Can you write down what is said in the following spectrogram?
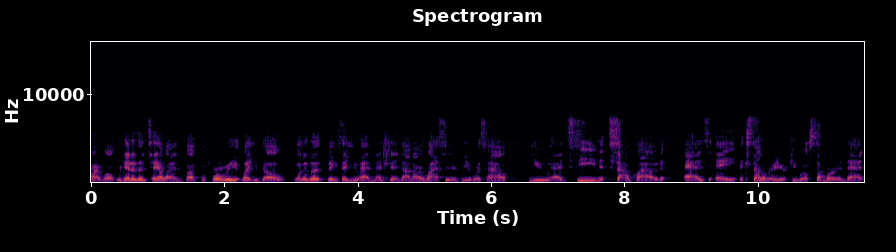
All right, well, we're getting to the tail end, but before we let you go, one of the things that you had mentioned on our last interview was how you had seen SoundCloud as a accelerator, if you will, somewhere in that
